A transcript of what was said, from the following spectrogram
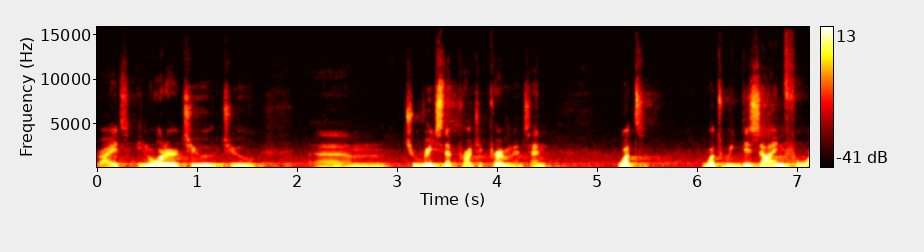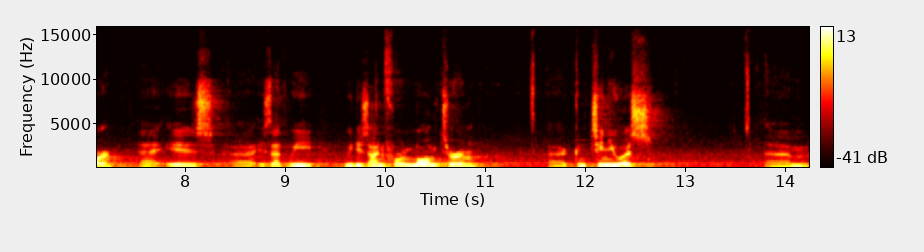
right, in order to, to um, to reach that project permanence. And what, what we design for uh, is, uh, is that we, we design for long-term, uh, continuous, um,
